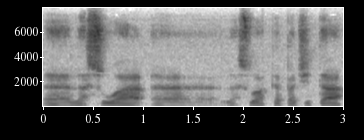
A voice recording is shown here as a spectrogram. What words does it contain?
eh, la, sua, eh, la sua capacità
